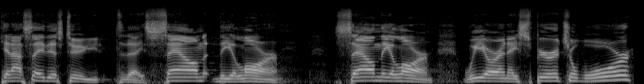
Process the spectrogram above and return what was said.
Can I say this to you today? Sound the alarm. Sound the alarm. We are in a spiritual war,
